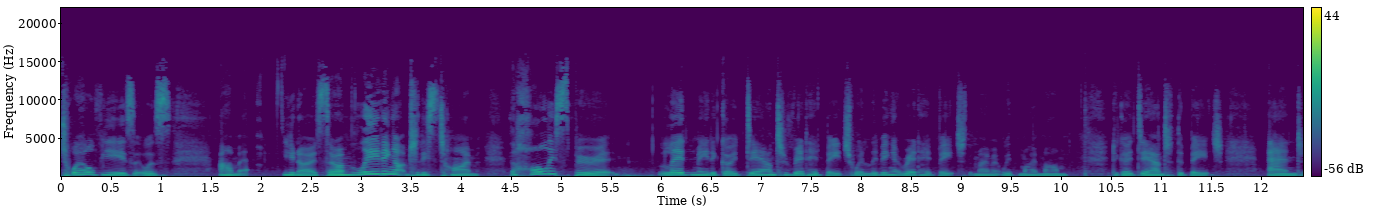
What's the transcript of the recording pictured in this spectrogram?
12 years. It was, um, you know, so I'm leading up to this time. The Holy Spirit led me to go down to Redhead Beach. We're living at Redhead Beach at the moment with my mum, to go down to the beach. And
